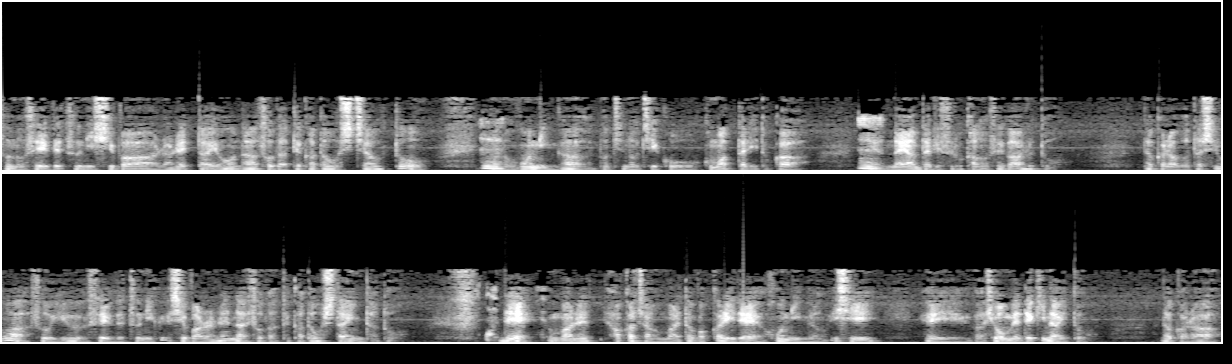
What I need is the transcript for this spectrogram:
その性別に縛られたような育て方をしちゃうと、うんあの本人が後々こう困ったりとか、うんえー悩んだりする可能性があると。だから私はそういう性別に縛られない育て方をしたいんだと。で生まれ赤ちゃん生まれたばっかりで本人の意思、えーが表明できないとだから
